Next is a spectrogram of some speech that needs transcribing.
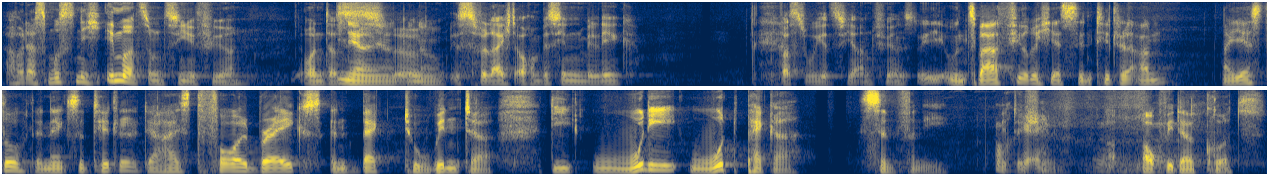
aber das muss nicht immer zum Ziel führen. Und das Ja, ja, genau. äh, ist vielleicht auch ein bisschen ein Beleg, was du jetzt hier anführst. Und zwar führe ich jetzt den Titel an. Majesto, der nächste Titel, der heißt Fall Breaks and Back to Winter. Die Woody Woodpecker Symphony. Bitte Okay. Auch wieder kurz.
